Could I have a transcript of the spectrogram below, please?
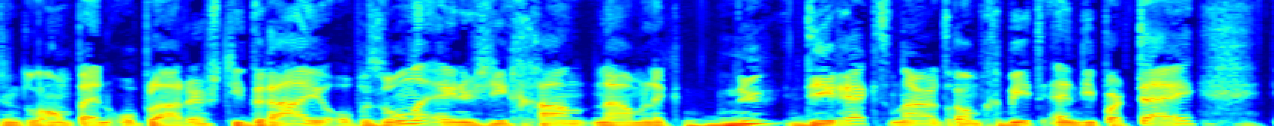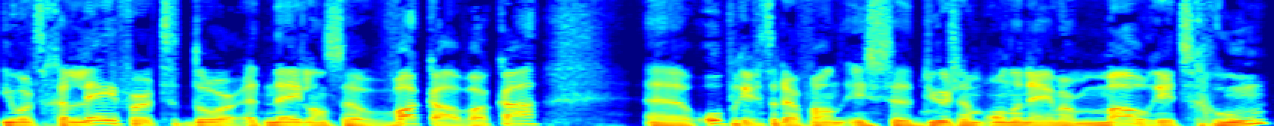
20.000 lampen en opladers die draaien op zonne-energie gaan namelijk nu direct naar het rampgebied. En die partij die wordt geleverd door het Nederlandse Wakka Wakka. Uh, oprichter daarvan is uh, duurzaam ondernemer Maurits Groen.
